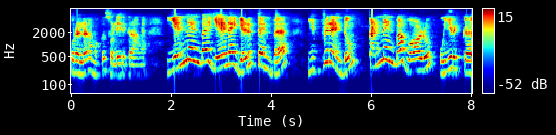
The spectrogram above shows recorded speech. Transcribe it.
குரல்ல நமக்கு சொல்லியிருக்கிறாங்க. என்னென்ப ஏன எழுத்தென்ப இவ்விரண்டும் கண்ணென்ப வாழும் உயிருக்கு.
